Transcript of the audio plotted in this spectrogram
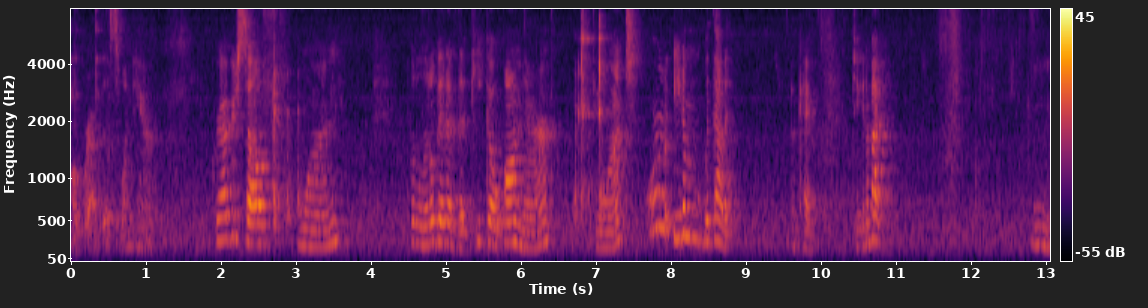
I'll grab this one here. Grab yourself one, put a little bit of the pico on there if you want, or eat them without it. Okay, taking a bite. Mmm.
